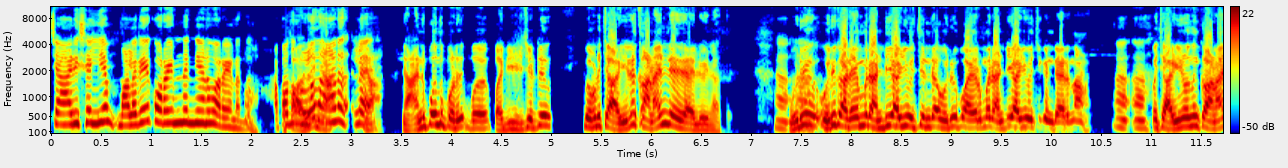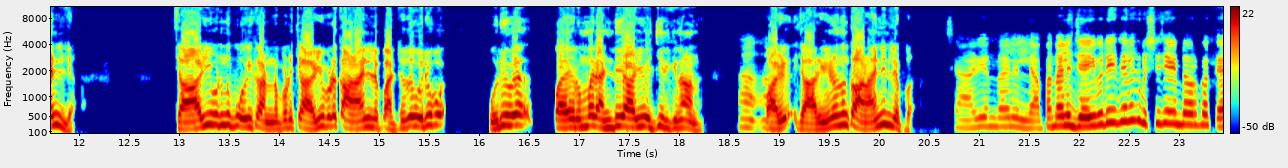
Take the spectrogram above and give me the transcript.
ചാടിശല്യം വളരെ കുറയും തന്നെയാണ് പറയണത്. അപ്പൊ അതുള്ളതാണ് അല്ലെ? ഞാനിപ്പോ ഒന്ന് പരി- പരീക്ഷിച്ചിട്ട് ഇപ്പൊ ഇവിടെ ചാഴീനെ കാണാനില്ല ഏതായാലും ഇതിനകത്ത്. ഒരു ഒരു കടയുമ്പോ രണ്ട് ചാഴി വെച്ചിട്ടുണ്ട് ഒരു പയറുമ്പോ രണ്ട് ചാഴി വെച്ചിട്ടുണ്ടായിരുന്നാണ്. അപ്പൊ ചാഴിനൊന്നും കാണാനില്ല. ചാഴി ഇവിടുന്ന് പോയി കണ്ണപ്പോ ചാഴി ഇവിടെ കാണാനില്ല. പറ്റത് ഒരു ഒരു പയറുമ്പോ രണ്ട് ചാഴി വെച്ചിരിക്കുന്നതാണ് ചാഴീനൊന്നും കാണാനില്ല ഇപ്പൊ. ചാഴി എന്തായാലും ഇല്ല. അപ്പൊ എന്തായാലും ജൈവ രീതിയിൽ കൃഷി ചെയ്യേണ്ടവർക്കൊക്കെ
